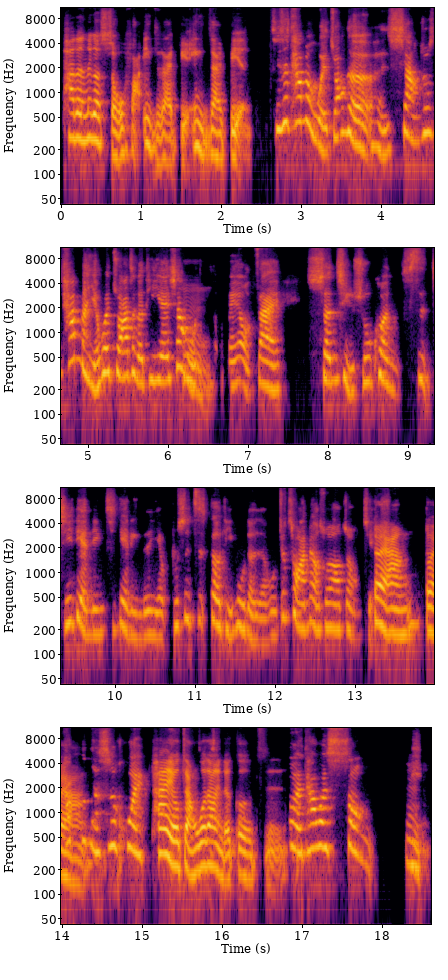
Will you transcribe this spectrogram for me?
他的那个手法一直在变，一直在变。其实他们伪装的很像，就是他们也会抓这个 TA，像我没有在。嗯申请纾困是几点零几点零的，也不是自个体户的人，我就从来没有收到这种钱。对啊，对啊，他真的是会，他也有掌握到你的个资，对，他会送你，嗯、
